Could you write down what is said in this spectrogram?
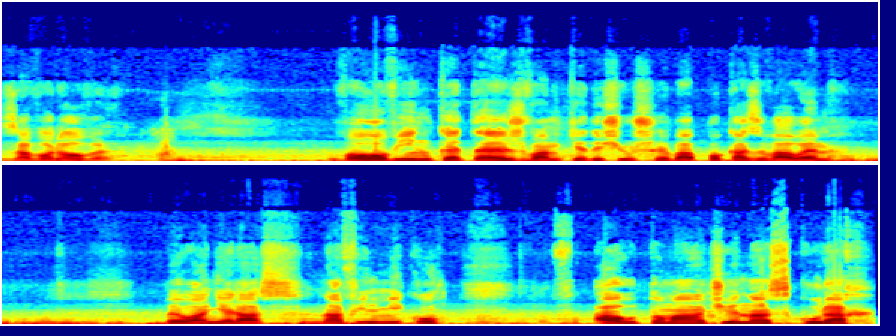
zaworowe. Wołowinkę też Wam kiedyś już chyba pokazywałem. Była nieraz na filmiku w automacie na skórach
